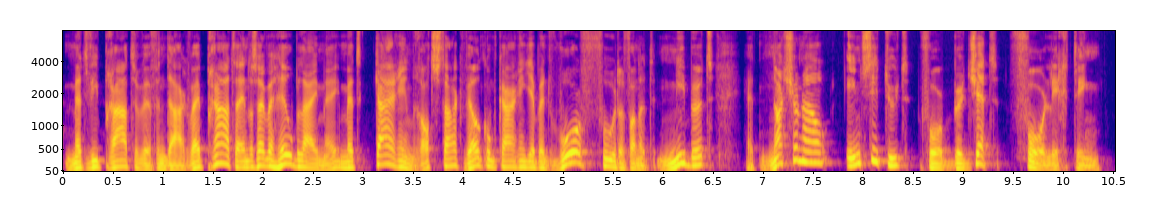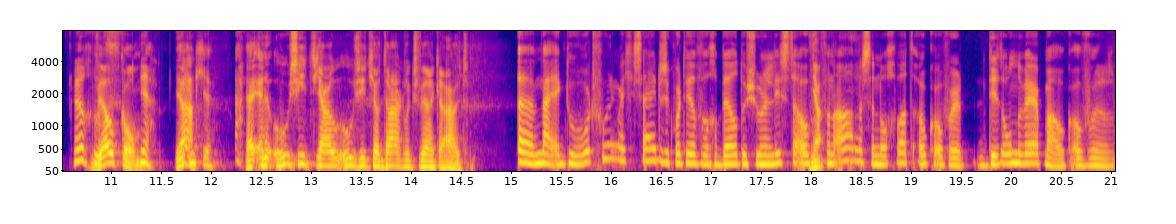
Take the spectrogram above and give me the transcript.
met wie praten we vandaag? Wij praten, en daar zijn we heel blij mee, met Karin Radstaak. Welkom Karin, jij bent woordvoerder van het NIBUD, het Nationaal Instituut voor Budgetvoorlichting. Heel goed. Welkom. Ja, dank je. En hoe ziet, jouw, hoe ziet jouw dagelijks werk eruit? Uh, nou ja, ik doe woordvoering, wat je zei. Dus ik word heel veel gebeld door journalisten over Ja. van alles en nog wat. Ook over dit onderwerp, maar ook over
